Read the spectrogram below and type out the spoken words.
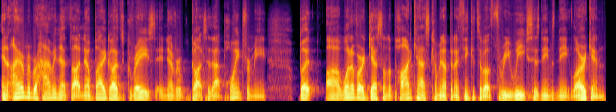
And I remember having that thought. Now, by God's grace, it never got to that point for me. But uh, one of our guests on the podcast coming up, and I think it's about three weeks, his name is Nate Larkin.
